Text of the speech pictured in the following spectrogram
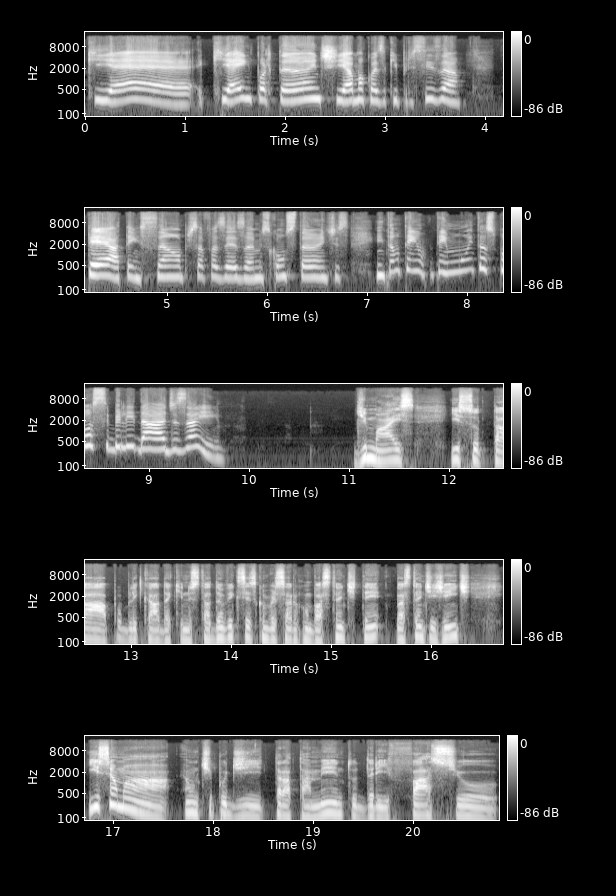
que é que é importante, é uma coisa que precisa ter atenção, precisa fazer exames constantes. Então tem, tem muitas possibilidades aí demais. Isso está publicado aqui no Estadão. Vi que vocês conversaram com bastante, tem, bastante gente. Isso é, uma, é um tipo de tratamento, Dri, fácil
